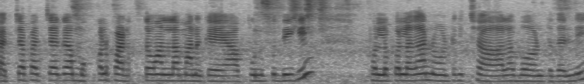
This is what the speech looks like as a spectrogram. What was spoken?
కచ్చా పచ్చగా ముక్కలు పడటం వల్ల మనకి ఆ పులుపు దిగి పుల్ల పుల్లగా నోటికి చాలా బాగుంటుందండి.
